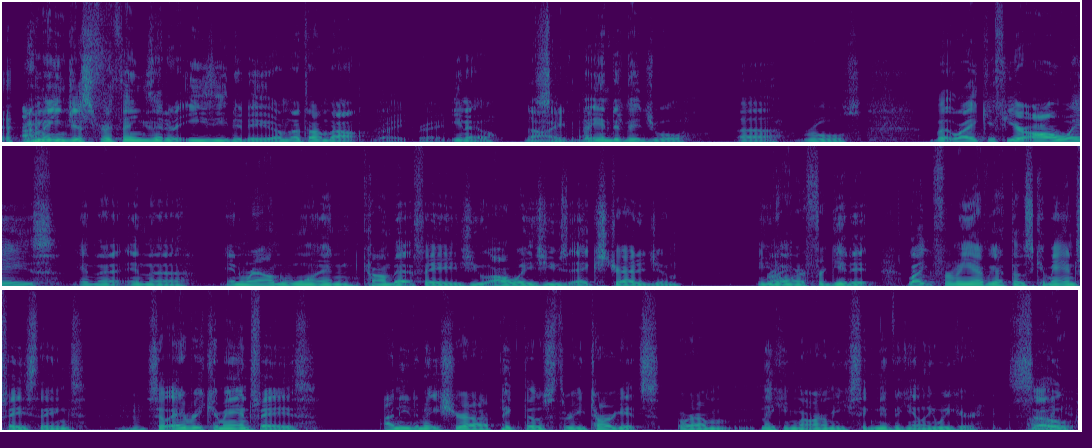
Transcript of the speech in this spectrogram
I mean, just for things that are easy to do. I'm not talking about right, right. you know No, I, the I individual uh, rules. But like if you're always in the in the in round one combat phase, you always use X stratagem. And you don't want to forget it. Like for me, I've got those command phase things. Mhm. So every command phase, I need to make sure I pick those three targets, or I'm making my army significantly weaker. So it.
